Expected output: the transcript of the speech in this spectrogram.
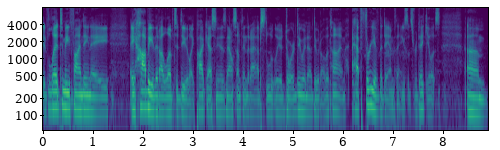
it led to me finding a a hobby that I love to do. Like podcasting is now something that I absolutely adore doing. I do it all the time. I have three of the damn things. It's ridiculous. Um,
